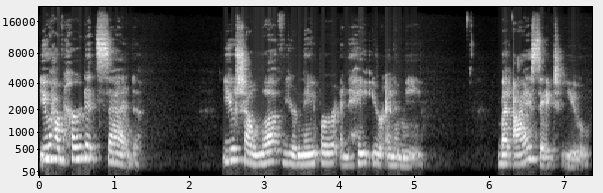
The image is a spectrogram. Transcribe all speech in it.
You have heard it said, You shall love your neighbor and hate your enemy. But I say to you,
